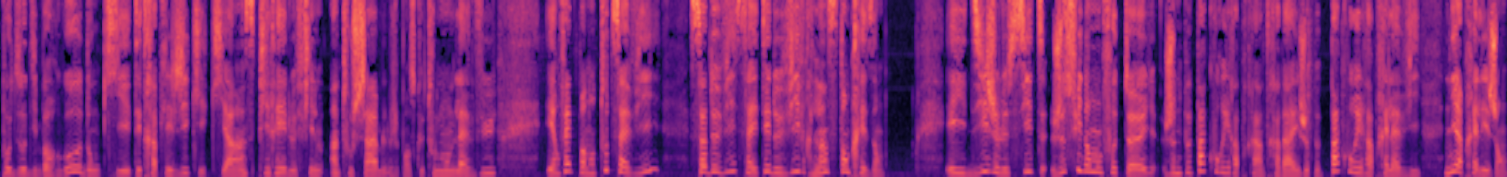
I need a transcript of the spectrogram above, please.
Pozzo di Borgo, donc qui est tétraplégique et qui a inspiré le film Intouchable. Je pense que tout le monde l'a vu. Et en fait, pendant toute sa vie, sa devise, ça a été de vivre l'instant présent. Et il dit, je le cite, Je suis dans mon fauteuil, je ne peux pas courir après un travail, je peux pas courir après la vie, ni après les gens.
